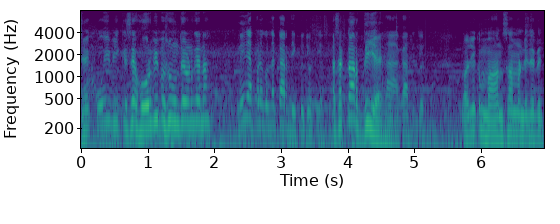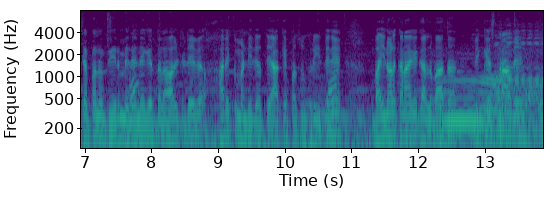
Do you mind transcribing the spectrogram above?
ਜੇ ਕੋਈ ਵੀ ਕਿਸੇ ਹੋਰ ਵੀ ਪਸ਼ੂ ਹੁੰਦੇ ਹੋਣਗੇ ਨਾ? ਨਹੀਂ ਨਹੀਂ ਆਪਣੇ ਕੋਲ ਤਾਂ ਘਰ ਦੀ ਇੱਕੋ ਝੋਟੀ ਹੈ ਅੱਛਾ ਘਰ ਦੀ ਹੈ ਇਹ? ਹਾਂ ਘਰ ਦੀ ਝੋਟੀ। ਲਓ ਜੀ ਇੱਕ ਮਾਨਸਾ ਮੰਡੀ ਦੇ ਵਿੱਚ ਆਪਾਂ ਨੂੰ ਵੀਰ ਮਿਲੇ ਨੇਗੇ ਦਲਾਲ ਜਿਹੜੇ ਹਰ ਇੱਕ ਮੰਡੀ ਦੇ ਉੱਤੇ ਆ ਕੇ ਪਸ਼ੂ ਖਰੀਦਦੇ ਨੇ। ਬਾਈ ਨਾਲ ਕਰਾਂਗੇ ਗੱਲਬਾਤ ਵੀ ਕਿਸ ਤਰ੍ਹਾਂ ਦੇ ਉਹ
